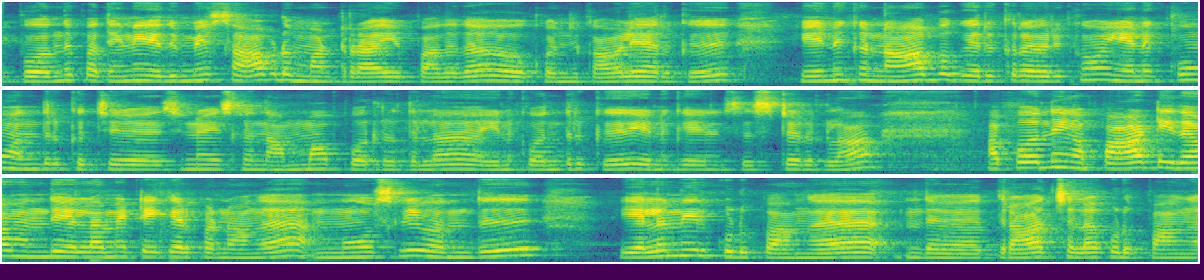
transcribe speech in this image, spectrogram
இப்போ வந்து பார்த்திங்கன்னா எதுவுமே சாப்பிட மாட்றா. இப்போ அதுதான் கொஞ்சம் கவலையாக இருக்குது எனக்கு ஞாபகம் இருக்கிற வரைக்கும் எனக்கும் வந்திருக்கு. சி சின்ன வயசில் இந்த அம்மா போடுறதுல எனக்கு வந்திருக்கு. எனக்கு என் சிஸ்டருக்குலாம் அப்போ வந்து எங்கள் பாட்டி தான் வந்து எல்லாமே டேக் கேர் பண்ணுவாங்க. மோஸ்ட்லி வந்து இளநீர் கொடுப்பாங்க இந்த திராட்சைலாம் கொடுப்பாங்க.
